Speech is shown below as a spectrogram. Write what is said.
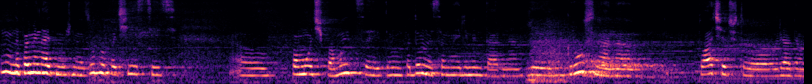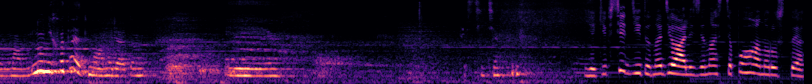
ну, напоминать нужно зубы почистить, э, помочь помыться и тому подобное, самое элементарное. Ей грустно, она плачет, что рядом мама, ну не хватает мамы рядом. И простите. Як і всі діти на діалізі, Настя погано росте.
